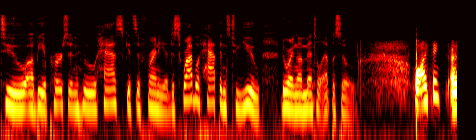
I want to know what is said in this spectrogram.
to uh, be a person who has schizophrenia. Describe what happens to you during a mental episode. Well, I think a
